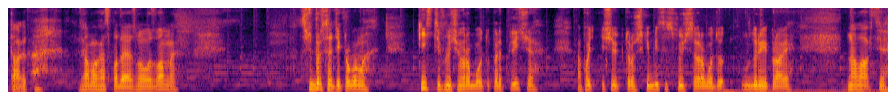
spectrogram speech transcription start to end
Так, дами господа, я знову з вами. Суперсетік робимо. Кісті включимо роботу передпліччя, а потім ще трошки біцепс включиться в роботу в другій праві. На лавці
